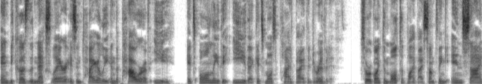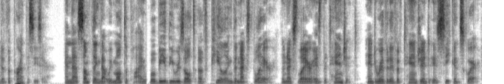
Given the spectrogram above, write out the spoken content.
And because the next layer is entirely in the power of e, it's only the e that gets multiplied by the derivative. So we're going to multiply by something inside of the parentheses here. And that something that we multiply will be the result of peeling the next layer. The next layer is the tangent, and derivative of tangent is secant squared.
